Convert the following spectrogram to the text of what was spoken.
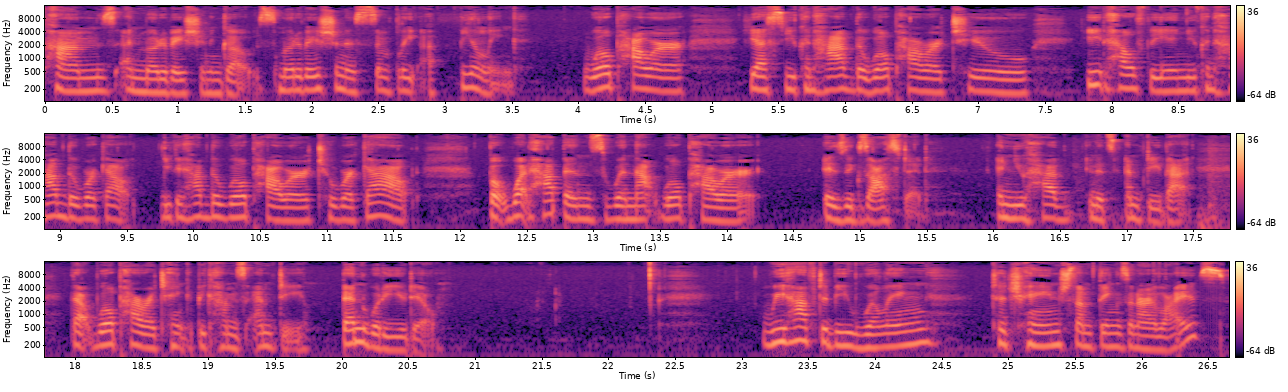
comes and motivation goes. Motivation is simply a feeling. Willpower, yes, you can have the willpower to eat healthy and you can have the workout, you can have the willpower to work out. But what happens when that willpower is exhausted and you have and it's empty that that willpower tank becomes empty? Then what do you do? We have to be willing to change some things in our lives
